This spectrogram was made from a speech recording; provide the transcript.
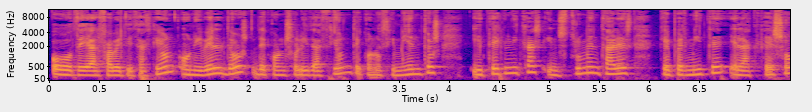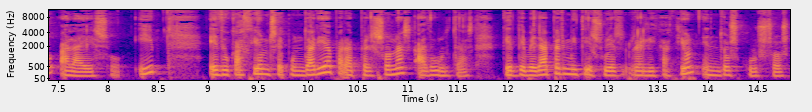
o de alfabetización o nivel 2 de consolidación de conocimientos y técnicas instrumentales que permite el acceso a la ESO y educación secundaria para personas adultas que deberá permitir su realización en dos cursos.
